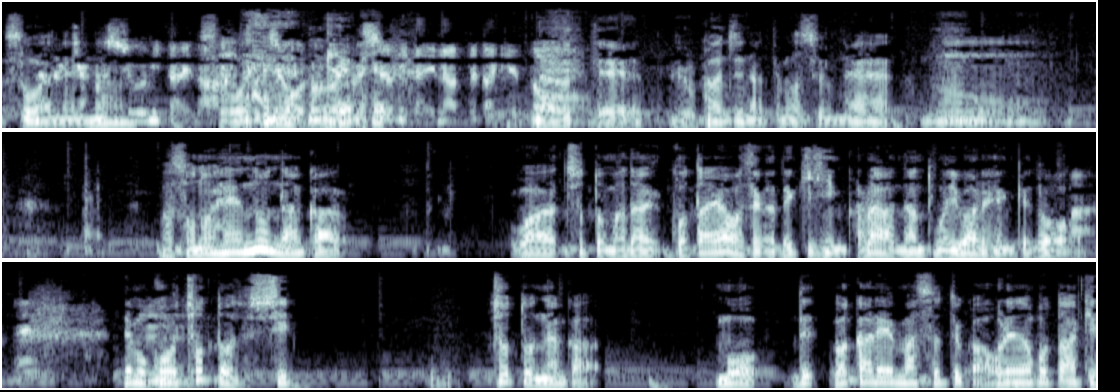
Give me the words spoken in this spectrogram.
そうやねんな。逆襲みたいな、そう部長の逆襲みたいになってたけど、なるっていう感じになってますよね。う。うんん。まあ、その辺のなんか、はちょっとまだ答え合わせができひんから何とも言われへんけど、まあね。でもこううんちょっとし、ちょっとなんか、もう、で、別れますっていうか、俺のこと諦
